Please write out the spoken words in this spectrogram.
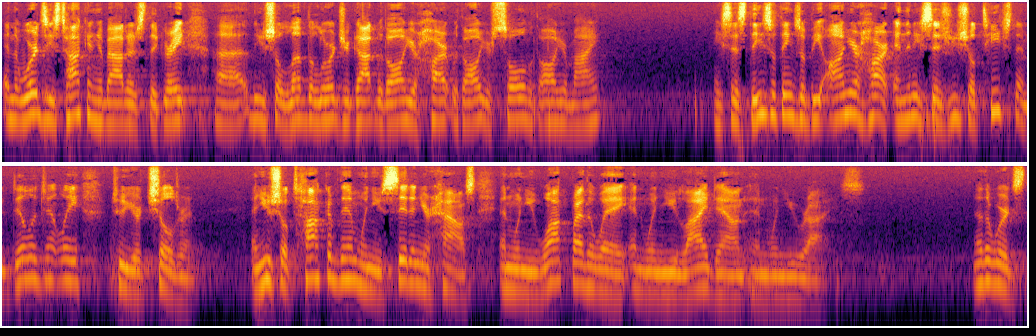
And the words he's talking about is the great, uh, you shall love the Lord your God with all your heart, with all your soul, with all your might. He says, These things will be on your heart. And then he says, You shall teach them diligently to your children. And you shall talk of them when you sit in your house, and when you walk by the way, and when you lie down, and when you rise. In other words,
